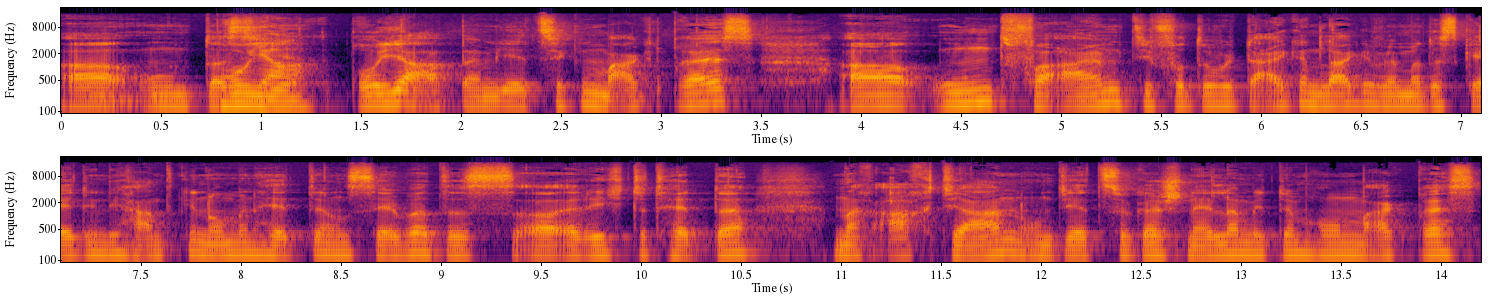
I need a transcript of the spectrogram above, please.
Äh, und das pro Jahr? pro Jahr beim jetzigen Marktpreis. Äh, und vor allem die Photovoltaikanlage, wenn man das Geld in die Hand genommen hätte und selber das äh, errichtet hätte, nach acht Jahren und jetzt sogar schneller mit dem hohen Marktpreis,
